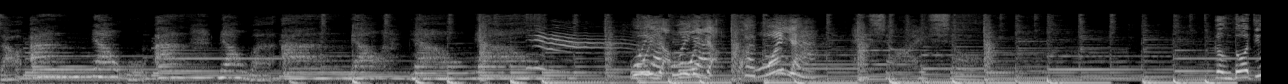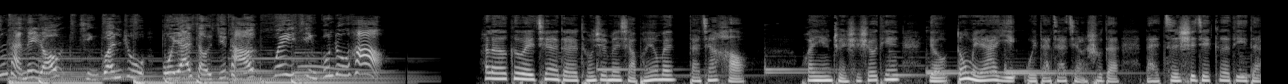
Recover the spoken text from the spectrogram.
早安，喵！午安，喵！晚安，喵喵喵！播呀播呀，快播呀！嘿咻嘿咻。更多精彩内容，请关注博雅小学堂微信公众号。Hello，各位亲爱的同学们、小朋友们，大家好！欢迎准时收听由冬梅阿姨为大家讲述的来自世界各地的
